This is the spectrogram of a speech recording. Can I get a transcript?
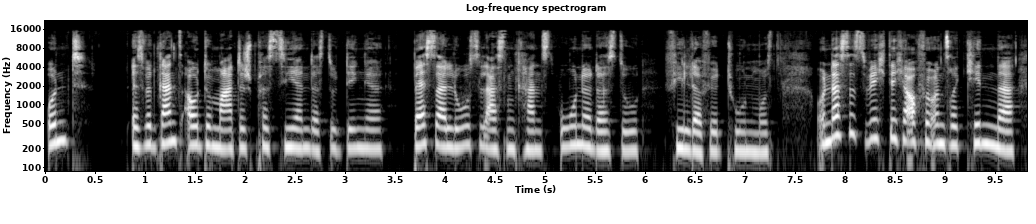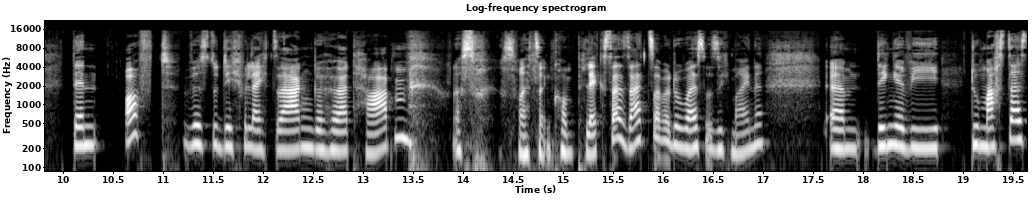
und es wird ganz automatisch passieren, dass du Dinge besser loslassen kannst, ohne dass du viel dafür tun musst. Und das ist wichtig auch für unsere Kinder, denn oft wirst du dich vielleicht sagen, gehört haben, das, das war jetzt ein komplexer Satz, aber du weißt, was ich meine, ähm, Dinge wie du machst das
